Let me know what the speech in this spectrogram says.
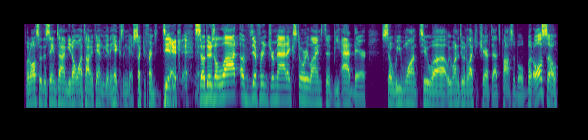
but also at the same time you don't want Tommy Pham to get a hit because then you got to suck your friend's dick. so there's a lot of different dramatic storylines to be had there. So we want to uh, we want to do an electric chair if that's possible, but also,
